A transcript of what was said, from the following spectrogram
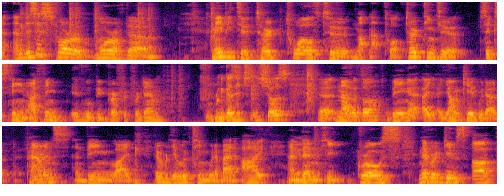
A- and this is for more of the maybe to thir- 12 to not not 12 13 to 16 i think it would be perfect for them. Because it, it shows uh, naruto being a, a, a young kid without parents and being like everybody looked him with a bad eye and Yeah. then he grows never gives up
